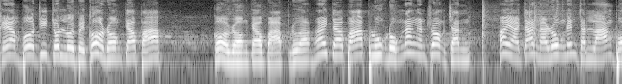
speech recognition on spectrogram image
แข่งอำเภอที่จนเลยไปข้อรองเจ้าปาบก็รองเจ้าปาบเรือให้เจ้าปาบปลูกโด่งนั่งกันช่องชัน ให้อาจารย์นารงเล่นชันหลางพอ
